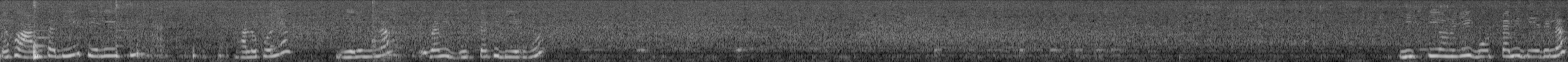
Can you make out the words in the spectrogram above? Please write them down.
দেখো আমটা দিয়ে তেলে একটু ভালো করে নেড়ে নিলাম। এবার আমি দুধটাকে দিয়ে দেবো। মিষ্টি অনুযায়ী গুড়টা আমি দিয়ে দিলাম।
